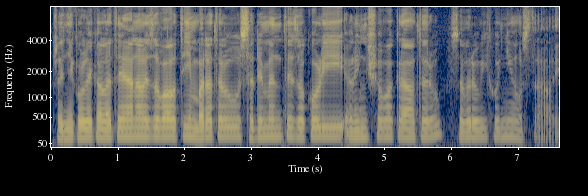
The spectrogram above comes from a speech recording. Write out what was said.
Před několika lety analyzoval tým badatelů sedimenty z okolí Lynchova kráteru v severovýchodní Austrálii.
